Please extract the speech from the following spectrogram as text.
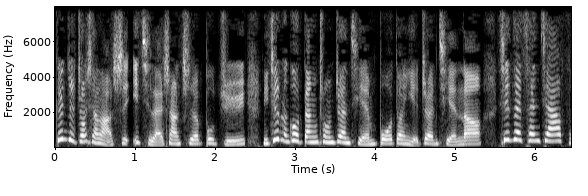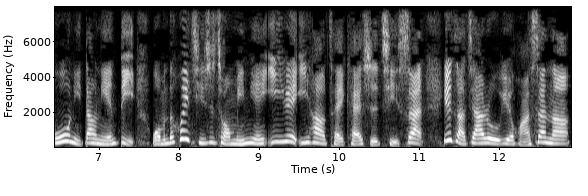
跟着钟祥老师一起来上车布局，你就能够当冲赚钱，波段也赚钱呢。现在参加服务你到年底，我们的会期是从明年一月一号才开始起算，越早加入越划算呢。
